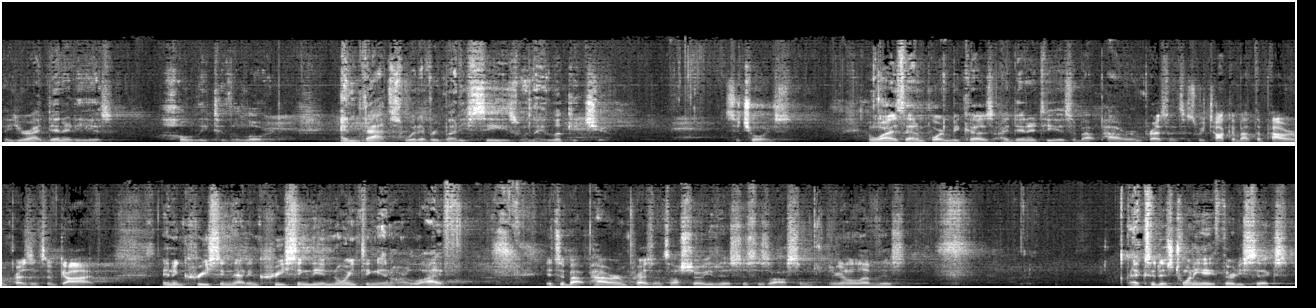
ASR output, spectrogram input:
that your identity is holy to the lord. And that's what everybody sees when they look at you. It's a choice and why is that important? Because identity is about power and presence. As we talk about the power and presence of God and increasing that, increasing the anointing in our life, It's about power and presence. I'll show you this. This is awesome. You're going to love this. Exodus 28 36.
